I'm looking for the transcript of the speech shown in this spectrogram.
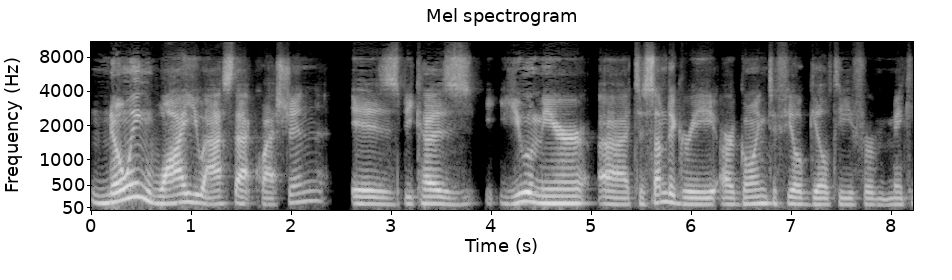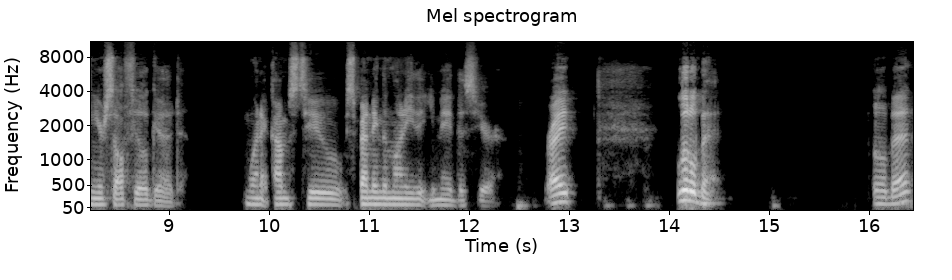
knowing why you asked that question is because you Amer uh, to some degree are going to feel guilty for making yourself feel good when it comes to spending the money that you made this year, right? A little bit. A little bit.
